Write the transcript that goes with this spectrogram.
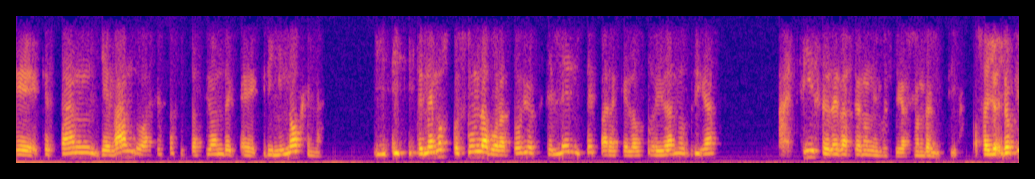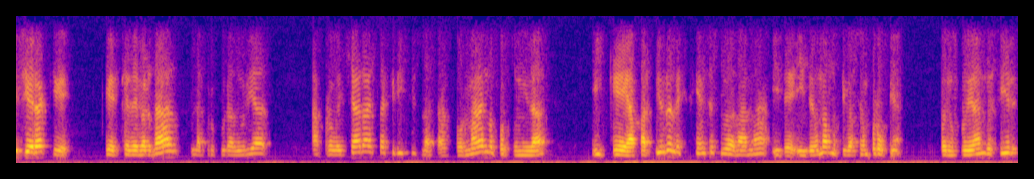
que, están llevando hacia esta situación de eh, criminógena. Y, y, tenemos pues un laboratorio excelente para que la autoridad nos diga así se debe hacer una investigación delictiva. O sea, yo, yo quisiera que, que, que de verdad la Procuraduría aprovechara esta crisis, la transformara en oportunidad y que a partir de la exigencia ciudadana y de, y de una motivación propia, pues nos pudieran decir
